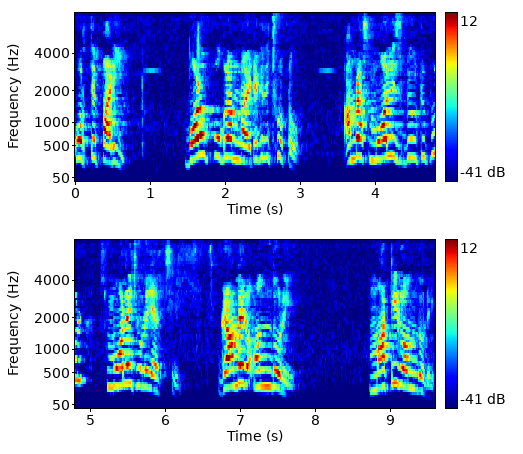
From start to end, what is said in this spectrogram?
করতে পারি। বড় প্রোগ্রাম নয়, এটা কিন্তু ছোট। আমরা স্মল ইজ বিউটিফুল স্মলে চলে যাচ্ছি। গ্রামের অন্দরে, মাটির অন্দরে।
